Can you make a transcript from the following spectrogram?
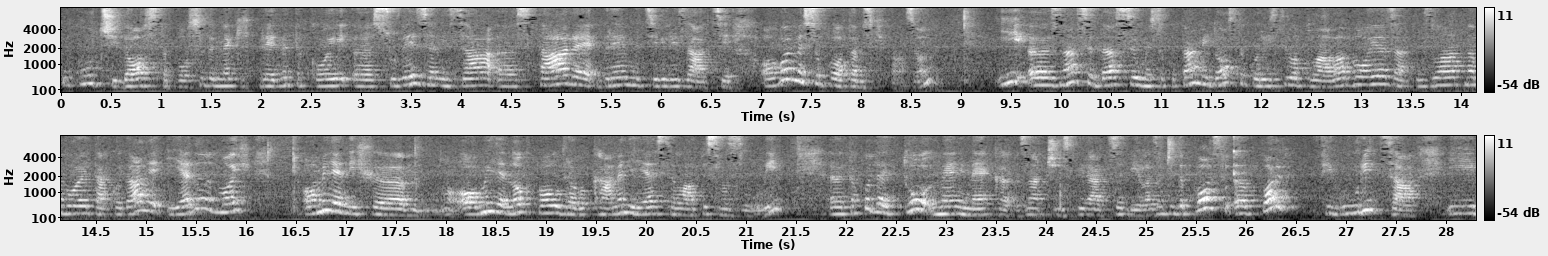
u kući dosta posjedujem nekih predmeta koji e, su vezani za e, stare drevne civilizacije. Ovo je mesopotamski fazon i zna se da se u Mesopotamiji dosta koristila plava boja, zatim zlatna boja tako dalje. I jedan od mojih omiljenih, omiljenog poludragog kamenja jeste lapis lazuli. E, tako da je to meni neka, znači, inspiracija bila. Znači da e, pored figurica i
